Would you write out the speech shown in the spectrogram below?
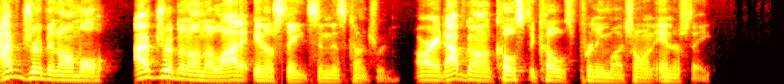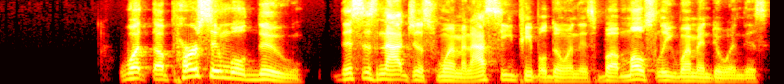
I've driven almost I've driven on a lot of interstates in this country. All right, I've gone coast to coast pretty much on interstate. What the person will do, this is not just women. I see people doing this, but mostly women doing this.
